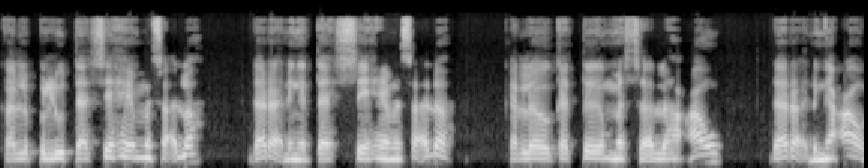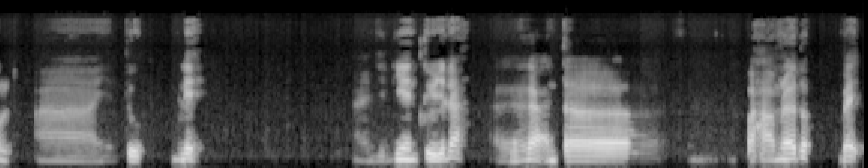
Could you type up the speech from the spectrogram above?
Kalau perlu tasih masalah, darat dengan tasih masalah. Kalau kata masalah au, darat dengan aul. Ha, yang tu. Boleh. Ha, jadi yang tu je lah. Agak hantar faham lah tu. Baik.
